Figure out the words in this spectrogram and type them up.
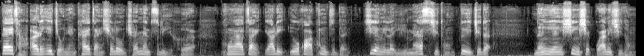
该厂二零一九年开展泄漏全面治理和空压站压力优化控制等，建立了与 MES 系统对接的能源信息管理系统。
